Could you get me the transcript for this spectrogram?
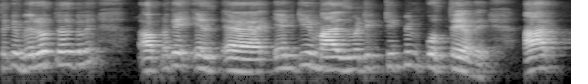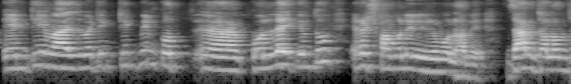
থেকে বের হতে গেলে আপনাকে অ্যান্টি মাইজমেটিক ট্রিটমেন্ট করতে হবে। আর অ্যান্টি মাইজমেটিক ট্রিটমেন্ট করলেই কিন্তু এটা সমূলে নির্মূল হবে। যার জ্বলন্ত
